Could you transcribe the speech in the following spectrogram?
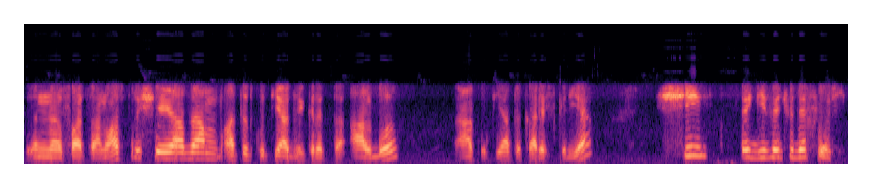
în fața noastră și aveam atât cutia de cretă albă, da, cutia pe care scria, și pe ghiveciul de flori.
